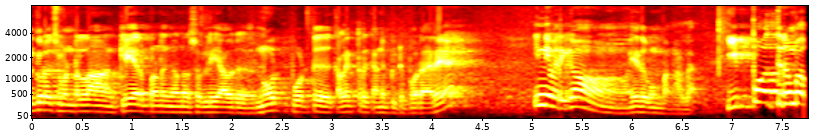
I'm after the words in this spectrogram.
என்கரேஜ்மெண்ட் எல்லாம் கிளியர் பண்ணுங்கன்னு சொல்லி அவர் நோட் போட்டு கலெக்டருக்கு அனுப்பிட்டு போறாரு. இன்னி வரைக்கும் எதுவும் பண்ணல. இப்போ திரும்ப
